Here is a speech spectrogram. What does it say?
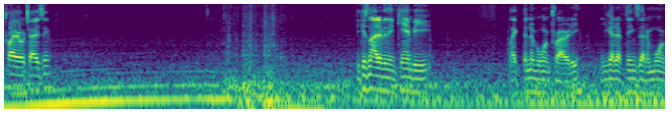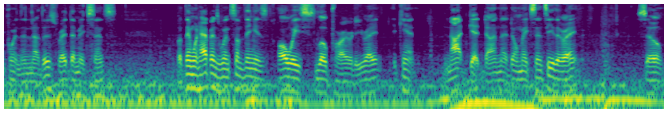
prioritizing because not everything can be like the number one priority. You got to have things that are more important than others, right? That makes sense. But then what happens when something is always low priority, right? It can't not get done. That don't make sense either, right? So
